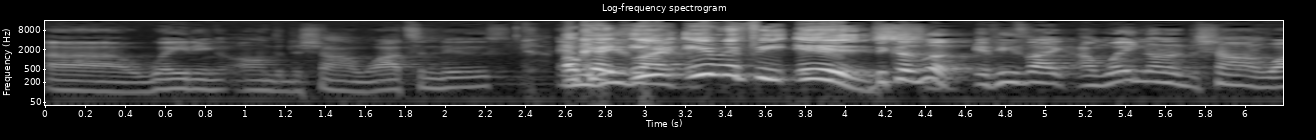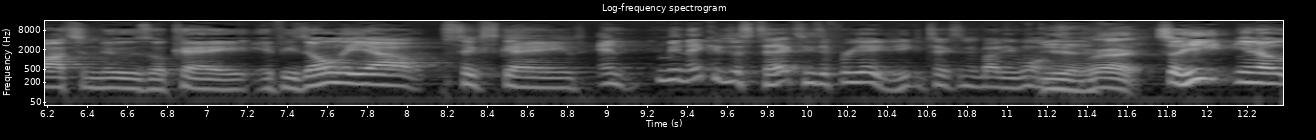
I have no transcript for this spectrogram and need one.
uh, waiting on the Deshaun Watson news. And okay, he's even, like- even if he is, Because look, if he's like, I'm waiting on the Deshaun Watson news, okay, if he's only out six games, and I mean, they could just text, he's a free agent, he can text anybody he wants. Yeah. right, So he, you know,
